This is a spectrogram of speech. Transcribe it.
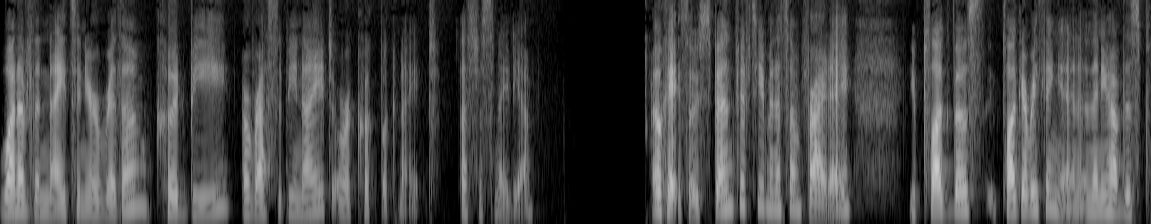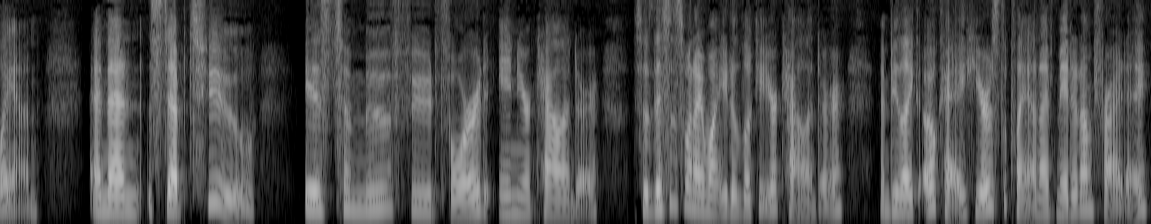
one of the nights in your rhythm could be a recipe night or a cookbook night. That's just an idea. Okay, so spend 15 minutes on Friday. You plug those plug everything in and then you have this plan. And then step 2 is to move food forward in your calendar. So this is when I want you to look at your calendar and be like, "Okay, here's the plan. I've made it on Friday.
